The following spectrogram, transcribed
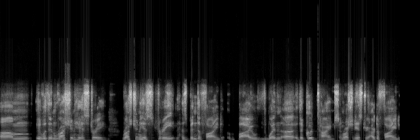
um, within Russian history, Russian history has been defined by when uh, the good times in Russian history are defined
